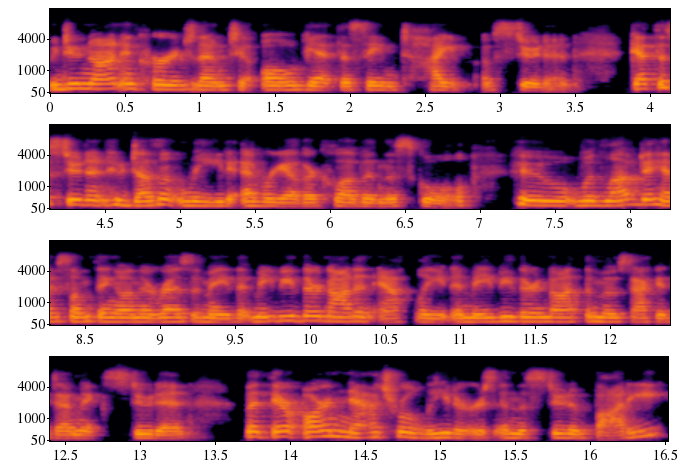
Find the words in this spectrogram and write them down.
we do not encourage them to all get the same type of student. Get the student who doesn't lead every other club in the school, who would love to have something on their resume that maybe they're not an athlete and maybe they're not the most academic student, but there are natural leaders in the student body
